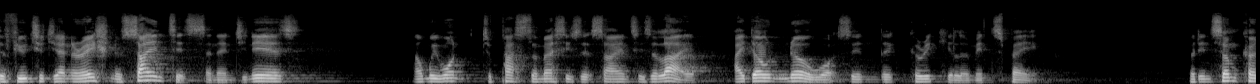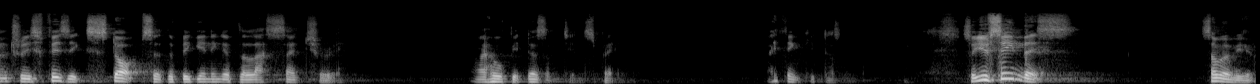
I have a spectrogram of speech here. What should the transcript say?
the future generation of scientists and engineers, and we want to pass the message that science is alive. I don't know what's in the curriculum in Spain, but in some countries physics stops at the beginning of the last century. I hope it doesn't in Spain. I think it doesn't. So you've seen this, some of you.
